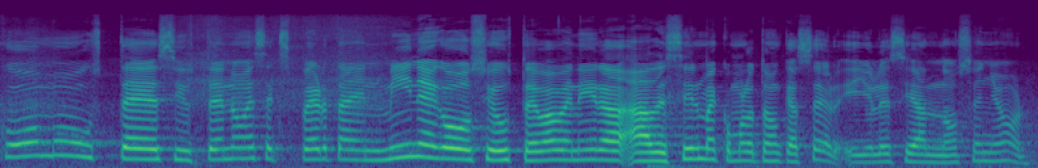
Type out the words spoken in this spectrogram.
¿cómo usted, si usted no es experta en mi negocio, usted va a venir a decirme cómo lo tengo que hacer? Y yo le decía, no, señor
